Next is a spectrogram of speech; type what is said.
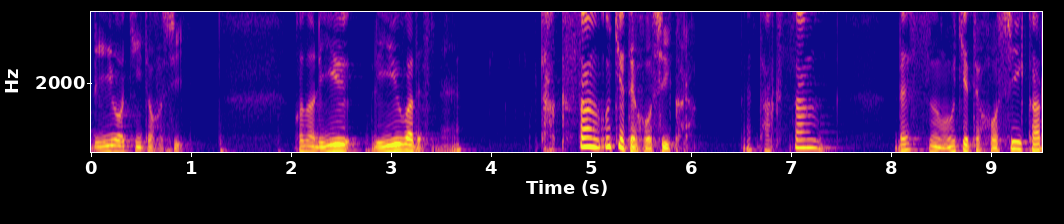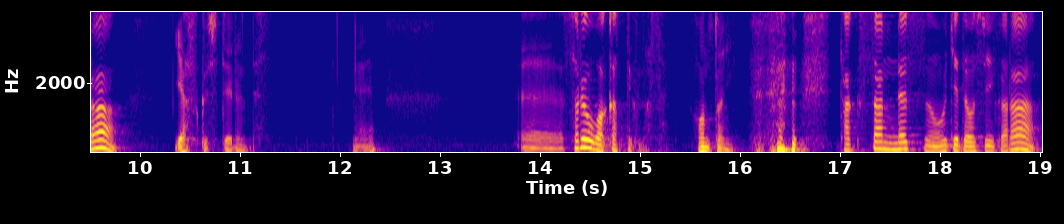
理由を聞いてほしい。この理由理由はですねたくさん受けてほしいから、たくさんレッスンを受けてほしいから安くしてるんです、ね。えー、それを分かってください。本当に。たくさんレッスンを受けてほしいから、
